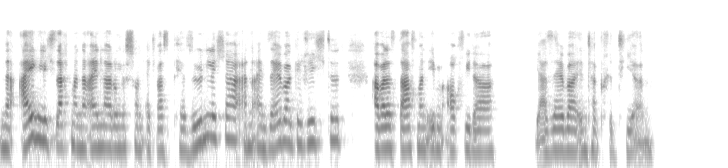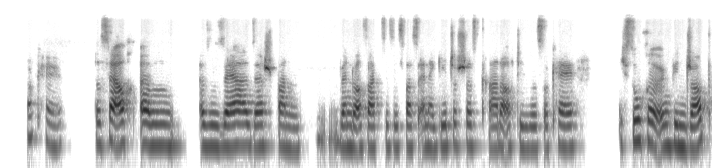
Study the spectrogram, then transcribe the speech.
eine, eigentlich sagt man, eine Einladung ist schon etwas persönlicher an einen selber gerichtet, aber das darf man eben auch wieder ja selber interpretieren. Okay. Das ist ja auch ähm, also sehr, sehr spannend, wenn du auch sagst, es ist was Energetisches, gerade auch dieses, okay, ich suche irgendwie einen Job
